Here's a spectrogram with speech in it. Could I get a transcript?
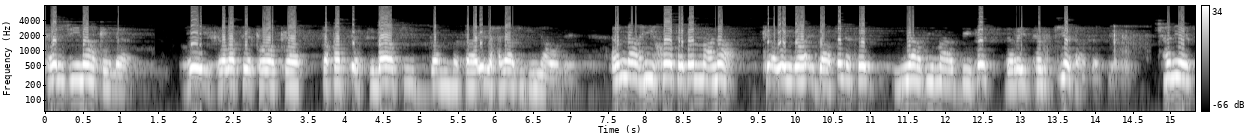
خەرجی ناکەی لە ڕێی فقط ارتباطی بمسائل حياة الدنيا وبين أما هي خوتة بمعنى كأوي إضافة لسر نيازي ماديته دري تزكية تاسر شانيك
